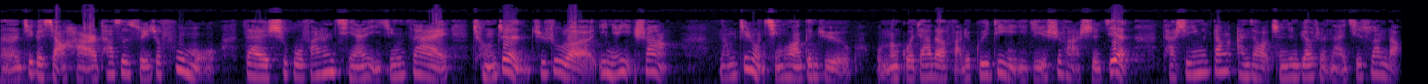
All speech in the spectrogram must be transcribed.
嗯，这个小孩他是随着父母在事故发生前已经在城镇居住了一年以上，那么这种情况，根据我们国家的法律规定以及司法实践，他是应当按照城镇标准来计算的。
